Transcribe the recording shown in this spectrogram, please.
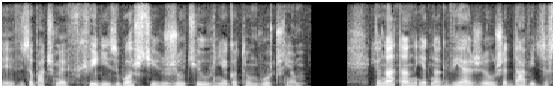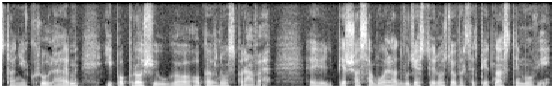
y, zobaczmy, w chwili złości rzucił w niego tą włócznią. Jonatan jednak wierzył, że Dawid zostanie królem i poprosił go o pewną sprawę. Y, pierwsza Samuela, 20 rozdział, werset 15 mówi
